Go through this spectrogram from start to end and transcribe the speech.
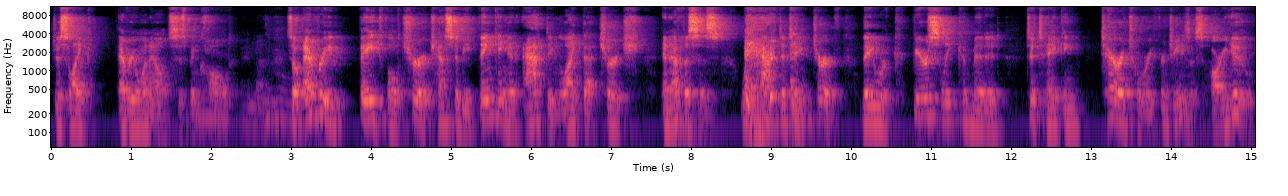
just like everyone else has been called. Amen. So every faithful church has to be thinking and acting like that church in Ephesus we have to take turf. They were fiercely committed to taking territory for Jesus. Are you?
